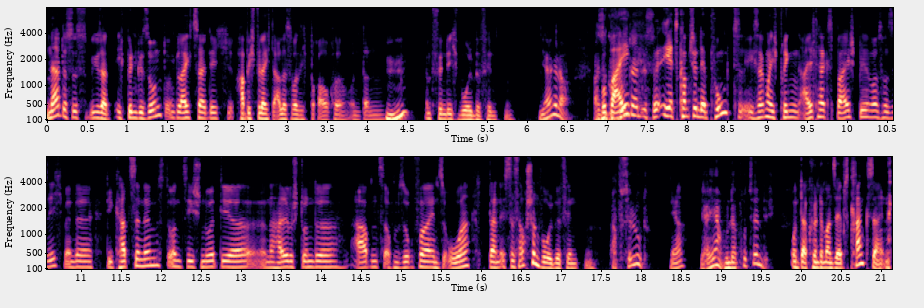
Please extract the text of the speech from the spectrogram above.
Na, das ist, wie gesagt, ich bin gesund und gleichzeitig habe ich vielleicht alles, was ich brauche und dann mhm. empfinde ich Wohlbefinden. Ja, genau. Also Wobei, jetzt kommt schon der Punkt, ich sag mal, ich bringe ein Alltagsbeispiel, was weiß ich, wenn du die Katze nimmst und sie schnurrt dir eine halbe Stunde abends auf dem Sofa ins Ohr, dann ist das auch schon Wohlbefinden. Absolut. Ja? Ja, ja, hundertprozentig. Und da könnte man selbst krank sein.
